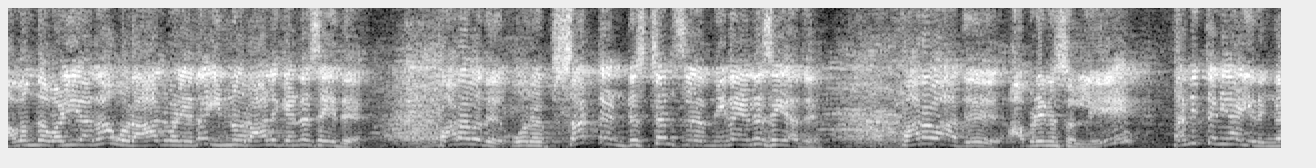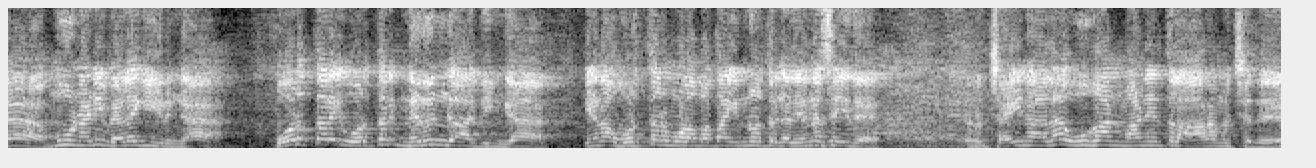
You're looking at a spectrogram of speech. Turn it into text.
அவங்க வழியா தான் ஒரு ஆள் வழியா தான் இன்னொரு ஆளுக்கு என்ன செய்யுது? பரவுது. ஒரு சர்டன் டிஸ்டன்ஸ்ல இருந்தீங்கன்னா என்ன செய்யாது? பரவாது அப்படின்னு சொல்லி தனித்தனியா இருங்க. மூணு அடி விலகி இருங்க. ஒருத்தரை ஒருத்தர் நெருங்காதீங்க. ஏன்னா ஒருத்தர் மூலமா தான் இன்னொருத்தருக்கு அது என்ன செய்யுது? சைனால ஊகான் மாநிலத்துல ஆரம்பிச்சது.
